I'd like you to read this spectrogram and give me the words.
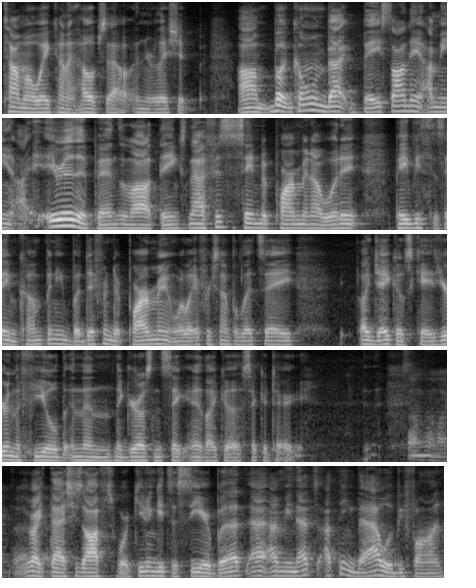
time away kind of helps out in the relationship. Um, but going back based on it, I mean, I, it really depends on a lot of things. Now, if it's the same department, I wouldn't. Maybe it's the same company, but different department. Or like, for example, let's say, like Jacob's case, you're in the field, and then the girl's in sec- uh, like a secretary, something like that. like that. She's office work. You don't get to see her, but that, that, I mean, that's I think that would be fine.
